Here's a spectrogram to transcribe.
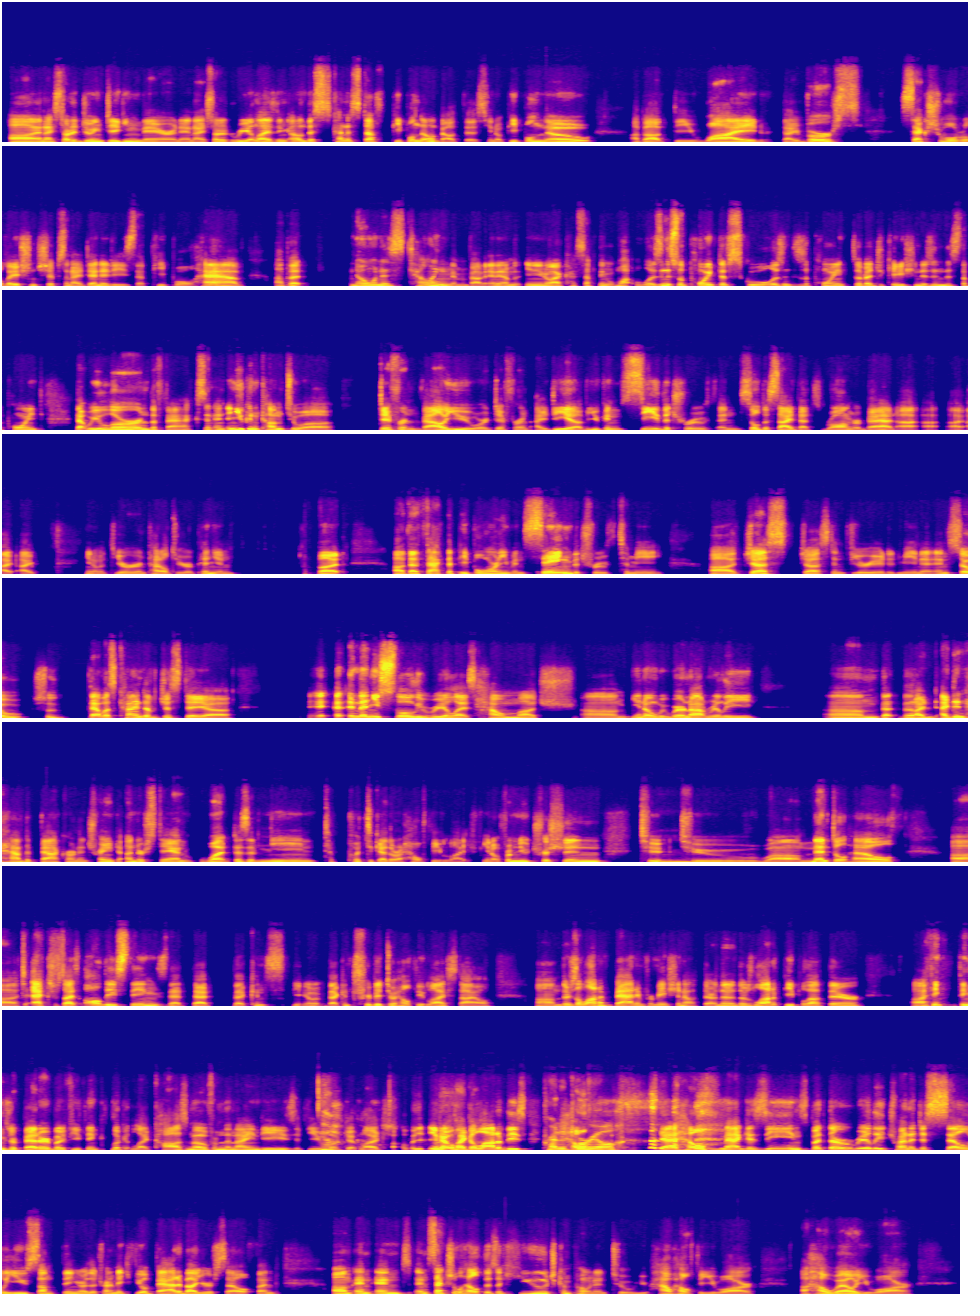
Uh, and I started doing digging there and, and I started realizing, oh, this kind of stuff, people know about this. You know, people know about the wide, diverse sexual relationships and identities that people have, uh, but no one is telling them about it. And I'm, you know, I kept thinking, what wasn't this the point of school? Isn't this the point of education? Isn't this the point that we learn the facts? And, and, and you can come to a, different value or different idea of you can see the truth and still decide that's wrong or bad i i, I you know you're entitled to your opinion but uh, that fact that people weren't even saying the truth to me uh, just just infuriated me and, and so so that was kind of just a uh, and then you slowly realize how much um, you know we're not really um, that that I, I didn't have the background and training to understand what does it mean to put together a healthy life. You know, from nutrition to mm. to um, mental health uh, to exercise, all these things that that that can you know that contribute to a healthy lifestyle. Um, there's a lot of bad information out there, and there, there's a lot of people out there I think things are better, but if you think look at like Cosmo from the 90s, if you oh, look at gosh. like uh, you know like a lot of these predatorial health, yeah, health magazines, but they're really trying to just sell you something or they're trying to make you feel bad about yourself and um and and and sexual health is a huge component to how healthy you are, uh, how well you are.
